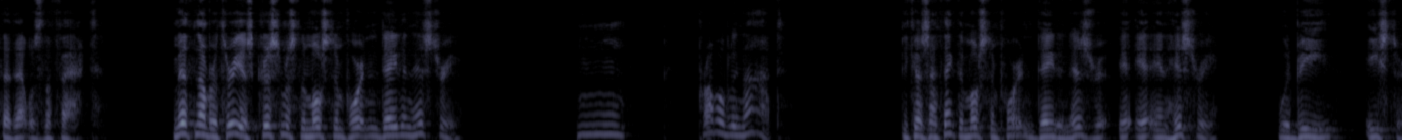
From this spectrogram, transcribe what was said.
that that was the fact. Myth number three is Christmas the most important date in history? Mm, probably not. Because I think the most important date in Israel in history would be Easter,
